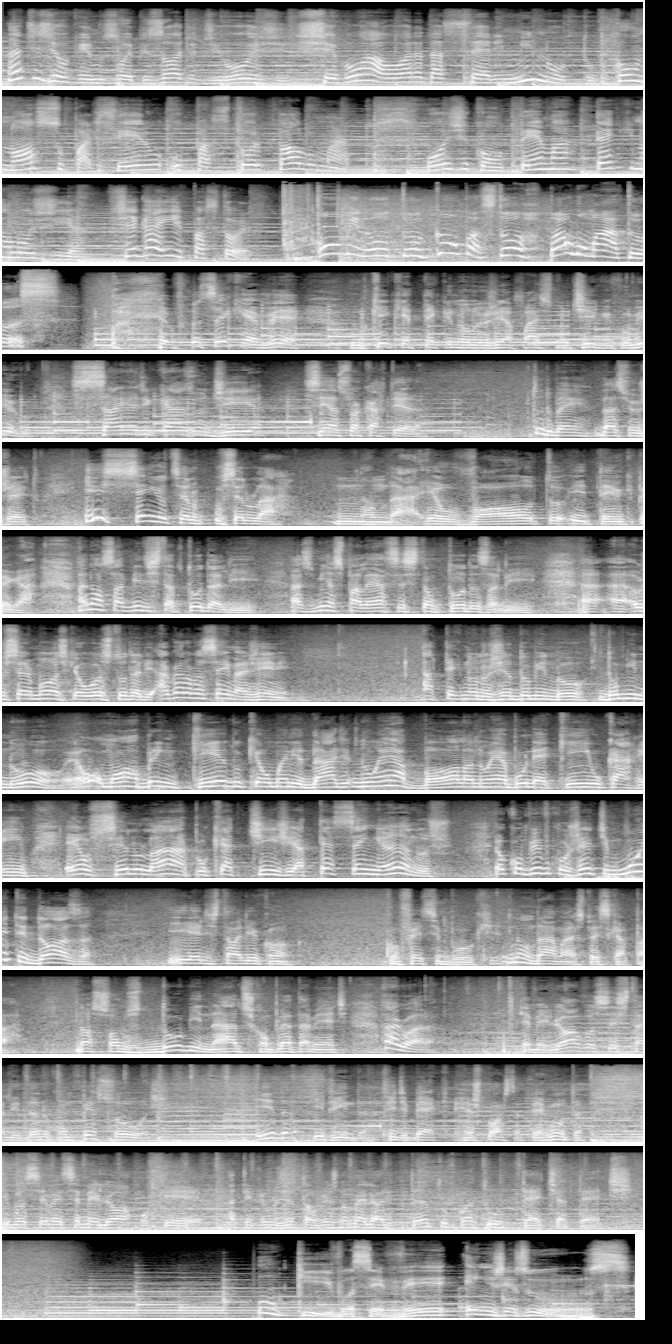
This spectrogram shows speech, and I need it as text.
Antes de ouvirmos o episódio de hoje, chegou a hora da série Minuto, com o nosso parceiro, o pastor Paulo Matos. Hoje com o tema Tecnologia. Chega aí, pastor! Um minuto com o pastor Paulo Matos. Você quer ver o que, que a tecnologia faz contigo e comigo? Saia de casa um dia sem a sua carteira. Tudo bem, dá-se um jeito. E sem o, celu o celular? Não dá, eu volto e tenho que pegar. A nossa vida está toda ali, as minhas palestras estão todas ali, os sermões que eu ouço tudo ali. Agora você imagine, a tecnologia dominou, dominou, é o maior brinquedo que a humanidade, não é a bola, não é a bonequinha, o carrinho, é o celular, porque atinge até 100 anos. Eu convivo com gente muito idosa e eles estão ali com com o Facebook. Não dá mais para escapar. Nós somos dominados completamente. Agora, é melhor você estar lidando com pessoas. Ida e vinda, feedback, resposta, pergunta, e você vai ser melhor, porque a tecnologia talvez não melhore tanto quanto o tete a tete. O que você vê em Jesus?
